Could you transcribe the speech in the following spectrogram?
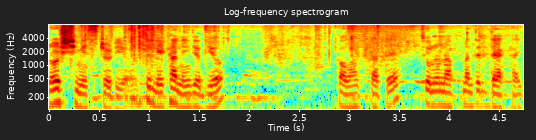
রশ্মি স্টুডিও, কিছু লেখা নেই যদিও। কভারটাতে। চলুন আপনাদের দেখাই।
